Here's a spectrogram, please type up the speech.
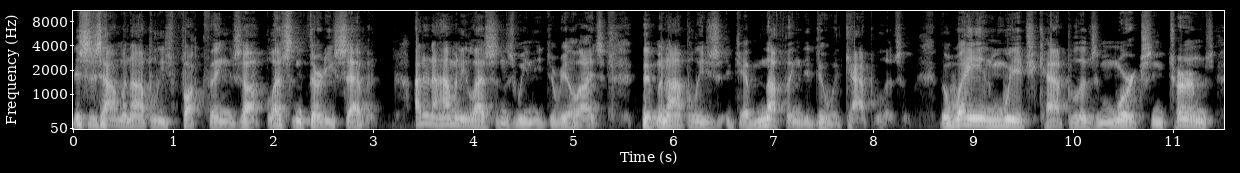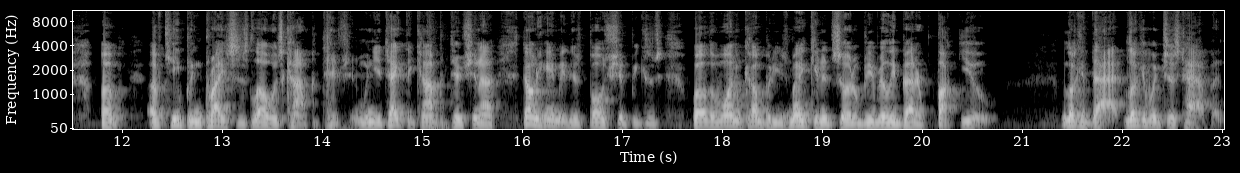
This is how monopolies fuck things up. Lesson thirty-seven. I don't know how many lessons we need to realize that monopolies have nothing to do with capitalism. The way in which capitalism works in terms of of keeping prices low is competition. When you take the competition out, don't hand me this bullshit because, well, the one company's making it so it'll be really better. Fuck you. Look at that. Look at what just happened.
